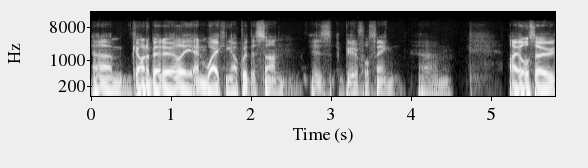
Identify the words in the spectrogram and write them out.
Um, going to bed early and waking up with the sun is a beautiful thing. Um, I also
